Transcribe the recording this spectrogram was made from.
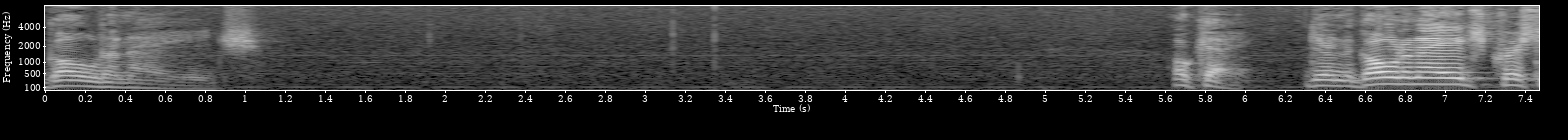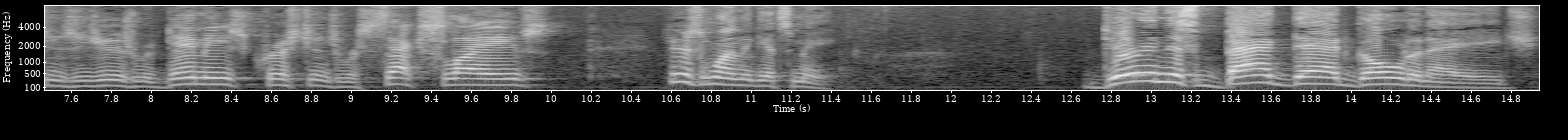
Golden Age. Okay, during the Golden Age, Christians and Jews were dhimmis, Christians were sex slaves. Here's one that gets me. During this Baghdad Golden Age,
